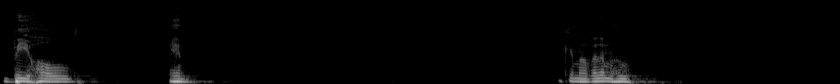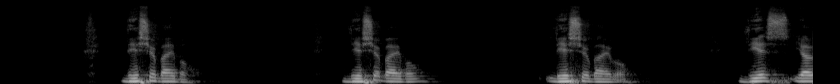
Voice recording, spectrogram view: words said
Behold him. Okay, maar Willem hoe? Lees jou Bybel. Lees jou Bybel lees jou Bybel. Lees jou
